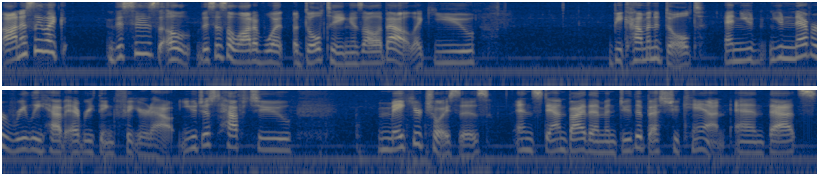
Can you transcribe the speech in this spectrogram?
honestly, like this is a this is a lot of what adulting is all about. Like you become an adult and you you never really have everything figured out. You just have to make your choices and stand by them and do the best you can. And that's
